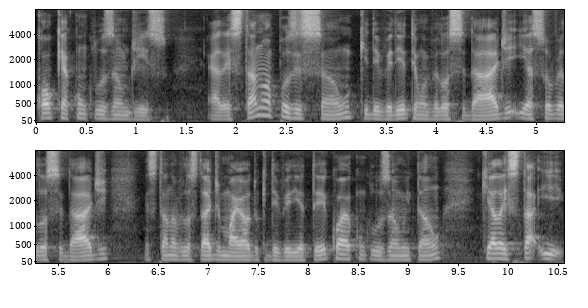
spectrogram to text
qual que é a conclusão disso? Ela está numa posição que deveria ter uma velocidade e a sua velocidade está na velocidade maior do que deveria ter. Qual é a conclusão então? Que ela está e,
